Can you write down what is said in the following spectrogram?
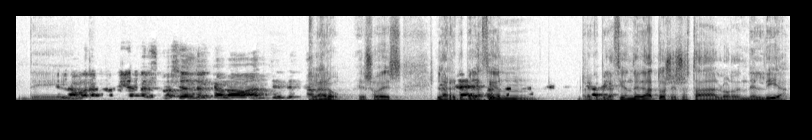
De... El laboratorio de persuasión del que hablaba antes. Claro, eso es. La recopilación, recopilación de datos, eso está al orden del día.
